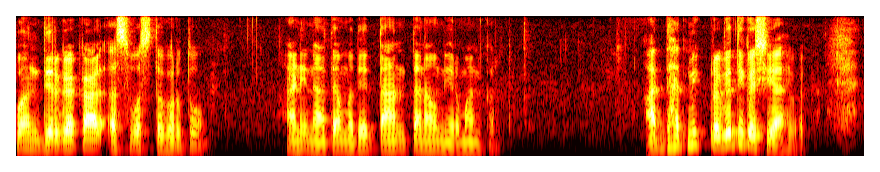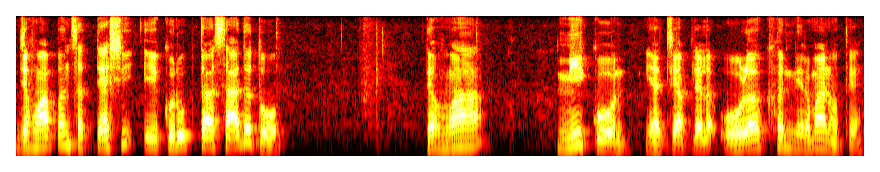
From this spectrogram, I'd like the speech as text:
पण दीर्घकाळ अस्वस्थ करतो आणि नात्यामध्ये ताणतणाव निर्माण करतो. आध्यात्मिक प्रगती कशी आहे बघा. जेव्हा आपण सत्याशी एकरूपता साधतो तेव्हा मी कोण याची आपल्याला ओळख निर्माण होते.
